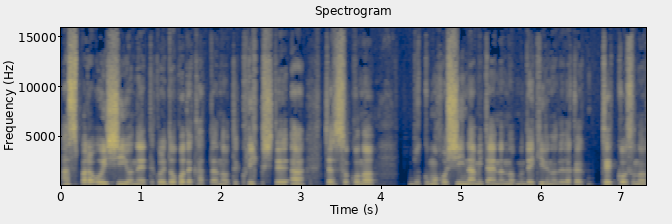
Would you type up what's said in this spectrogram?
アスパラ美味しいよねって、これどこで買ったのってクリックして、あ、じゃあそこの僕も欲しいなみたいなのもできるので、だから結構その、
